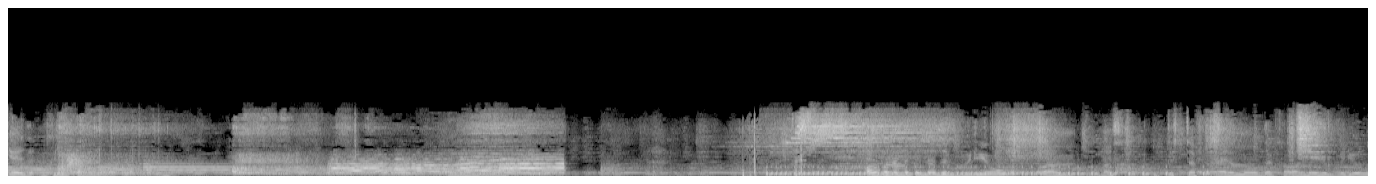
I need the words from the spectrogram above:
Yeah, in the background. I'm gonna make another video, um, my stuffed animal. That's how I made a video,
